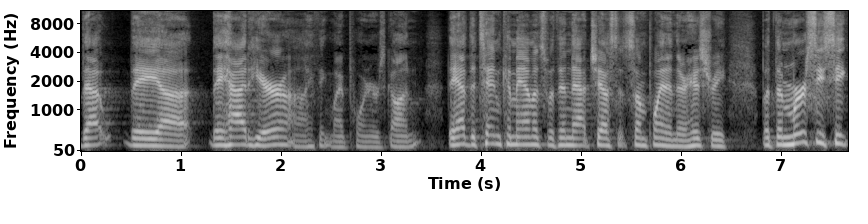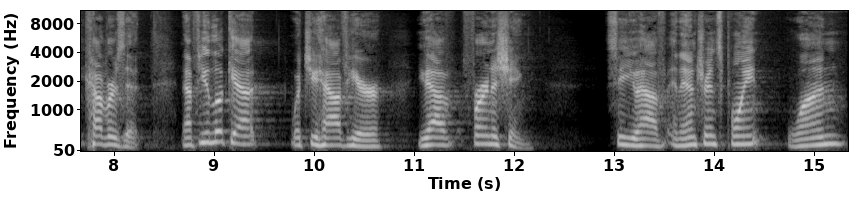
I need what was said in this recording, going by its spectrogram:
that they, uh, they had here. I think my pointer's gone. They had the Ten Commandments within that chest at some point in their history, but the mercy seat covers it. Now, if you look at what you have here, you have furnishing. See, you have an entrance point one,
